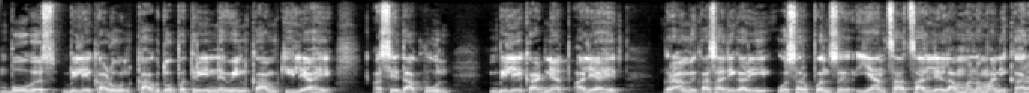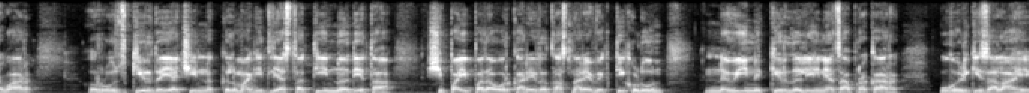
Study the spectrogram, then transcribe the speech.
बोगस बिले काढून कागदोपत्री नवीन काम केले आहे असे दाखवून बिले काढण्यात आले आहेत. ग्रामविकास अधिकारी व सरपंच यांचा चाललेला मनमानी कारभार रोजकीर्द याची नक्कल मागितली असता ती न देता शिपाई पदावर कार्यरत असणाऱ्या व्यक्तीकडून नवीन किर्द लिहिण्याचा प्रकार उघडकीस आला आहे.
